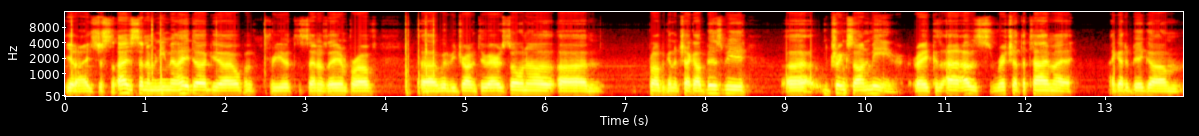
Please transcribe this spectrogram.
you know, I just I just sent him an email. Hey, Doug, yeah, I opened for you at the San Jose Improv. Uh, gonna be driving through Arizona. Um, probably gonna check out Bisbee. Uh, drinks on me, right? Because I, I, was rich at the time. I I got a big um,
